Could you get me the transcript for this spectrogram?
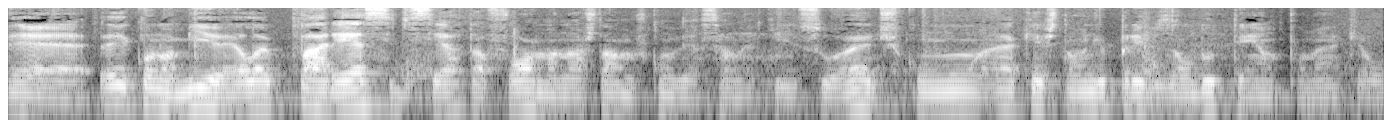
É, a economia, ela parece, de certa forma, nós estávamos conversando aqui isso antes, com a questão de previsão do tempo. Né? Que é o,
